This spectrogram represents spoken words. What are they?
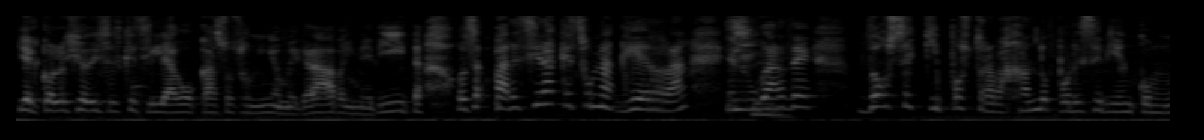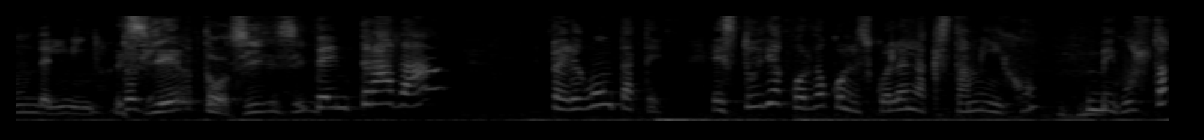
y el colegio dice es que si le hago caso su niño me graba y me edita. O sea, pareciera que es una guerra en lugar de dos equipos trabajando por ese bien común del niño. es cierto, sí, sí, sí. De entrada, pregúntate, ¿estoy de acuerdo con la escuela en la que está mi hijo? ¿Me gusta?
